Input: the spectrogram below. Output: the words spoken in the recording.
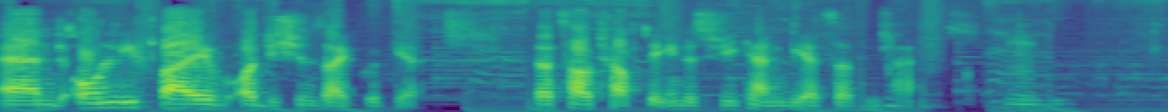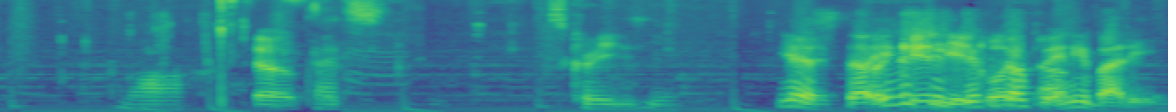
and only five auditions I could get. That's how tough the industry can be at certain times. Mhm. Wow, So, that's that's crazy. Yes, the industry clearly is it difficult for out. anybody.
